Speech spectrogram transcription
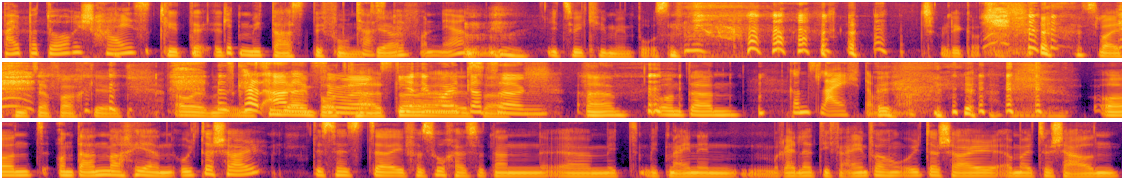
Palpatorisch heißt? Geht, äh, geht mit Tastbefund, Tastbefund, ja. ja. Ich zwicke ihm den Busen. Entschuldigung, das war jetzt nicht sehr fachgerecht. Aber das kann auch ja im Podcast. Ja, ich wollte also. gerade sagen. Ähm, und dann... Ganz leicht, aber ja. und, und dann mache ich einen Ultraschall das heißt, äh, ich versuche also dann äh, mit, mit meinem relativ einfachen Ultraschall einmal zu schauen,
